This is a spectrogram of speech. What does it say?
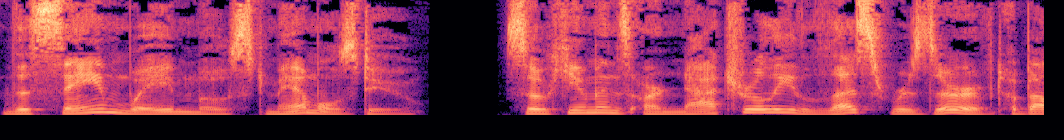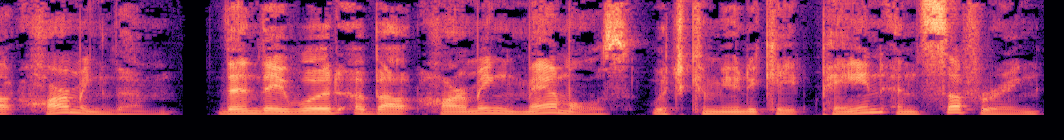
the same way most mammals do so humans are naturally less reserved about harming them than they would about harming mammals, which communicate pain and suffering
